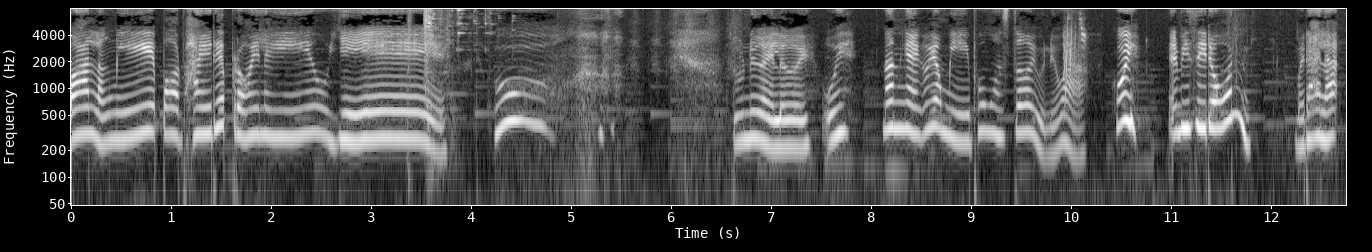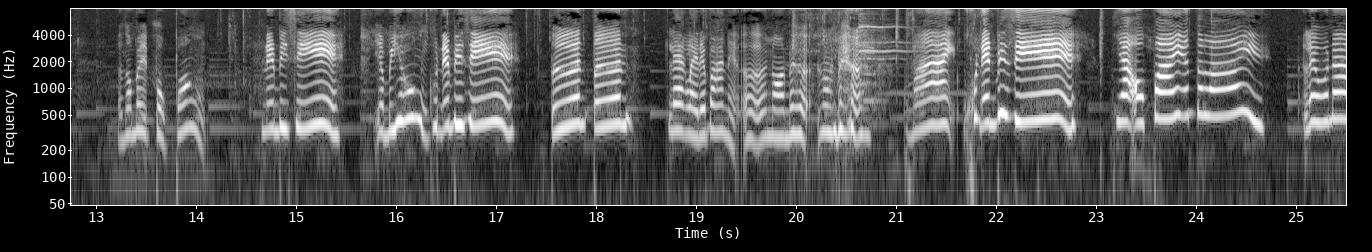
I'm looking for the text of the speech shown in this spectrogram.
บ้านหลังนี้ปลอดภัยเรียบร้อยแล้ว เย่ฮู้ดูเหนื่อยเลย อุ้ยนั่นไงก็ยังมีพวกมอนสเตอร์อยู่นี่หว่าหุ้ย NPC โดน ไม่ได้ละ เราต้องไปปกป้องคุณ NPC อย่ามายุ่งคุณ NPC ตื่นตื่นแลกอะไรได้บ้างเนี่ย เออ นอนไปเถอะ นอนไปเถอะ ไม่คุณ NPC อย่าออกไปอันตรายอะไรวนะ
